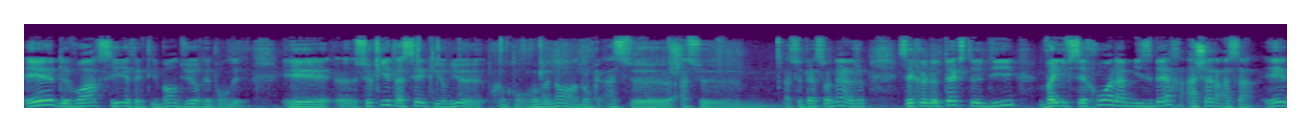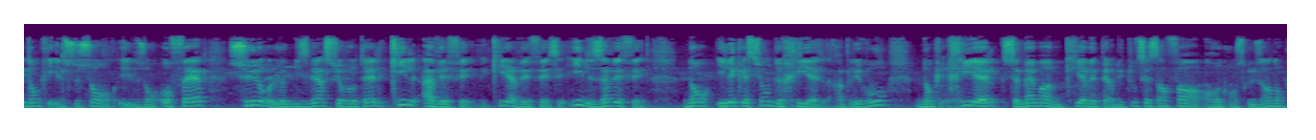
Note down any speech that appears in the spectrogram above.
et de voir si effectivement Dieu répondait. Et euh, ce qui est assez curieux, revenant donc à ce, à ce, à ce personnage, c'est que le texte dit Vaïfsechu ala misber asher. Et donc ils se sont, ils ont offert sur le misber, sur l'autel qu'ils avaient fait. Qui avait fait? C'est ils avaient fait. Non, il est question de Riel. Rappelez-vous, donc Riel, ce même homme qui avait perdu tous ses enfants en reconstruisant, donc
